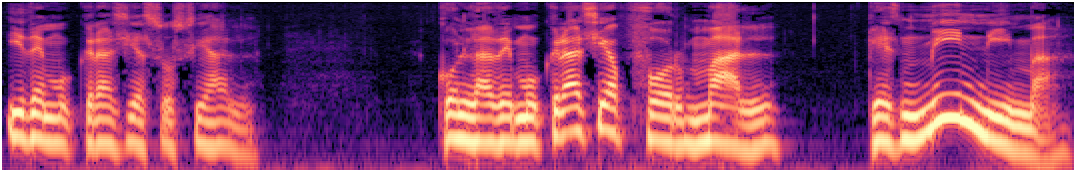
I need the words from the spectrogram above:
y democracia social. Con la democracia formal, que es mínima.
